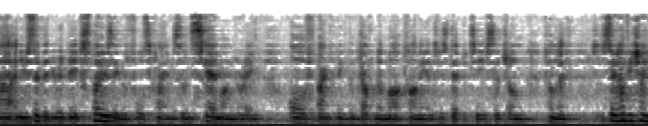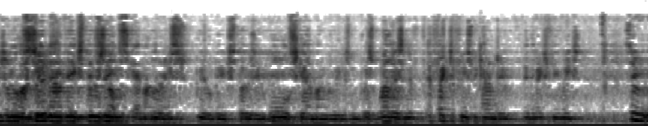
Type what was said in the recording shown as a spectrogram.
uh, and you said that you would be exposing the false claims and scaremongering of Bank of England Governor Mark Carney and his deputy, Sir John Cunliffe. So have you changed your We will mind? Now certainly be think it's not exposing, we'll scaremongering? be, we'll be exposing all scaremongering as, as well as effectively as we can do in the next few weeks. So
